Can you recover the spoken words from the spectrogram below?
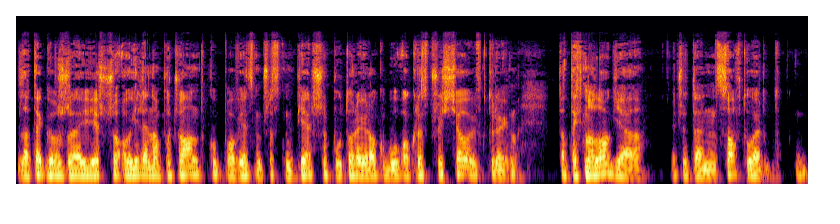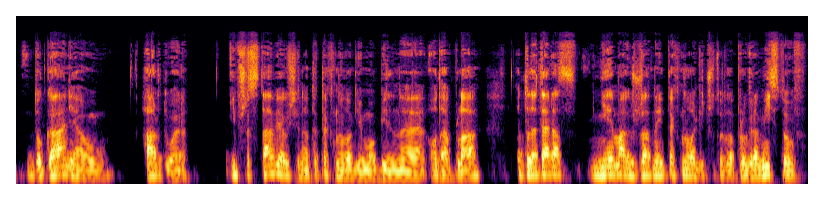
dlatego że jeszcze o ile na początku, powiedzmy przez ten pierwszy półtorej roku był okres przejściowy, w którym ta technologia czy ten software doganiał hardware i przestawiał się na te technologie mobilne od Apple'a, o tyle teraz nie ma już żadnej technologii, czy to dla programistów,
